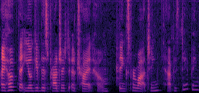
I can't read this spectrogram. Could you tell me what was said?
I hope that you'll give this project a try at home. Thanks for watching. Happy stamping!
